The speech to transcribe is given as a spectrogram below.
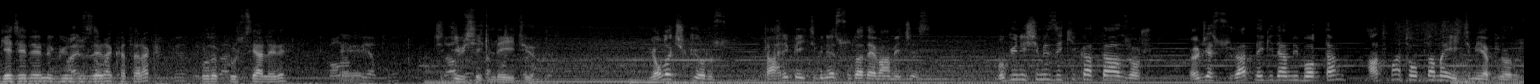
gecelerini gündüzlerine katarak burada kursiyerleri e, ciddi bir şekilde eğitiyor. Yola çıkıyoruz. Tahrip eğitimine suda devam edeceğiz. Bugün işimiz iki kat daha zor. Önce süratle giden bir bottan atma toplama eğitimi yapıyoruz.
